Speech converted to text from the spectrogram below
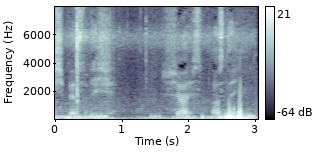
Și pe asta de aici. Și aia este, asta e.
